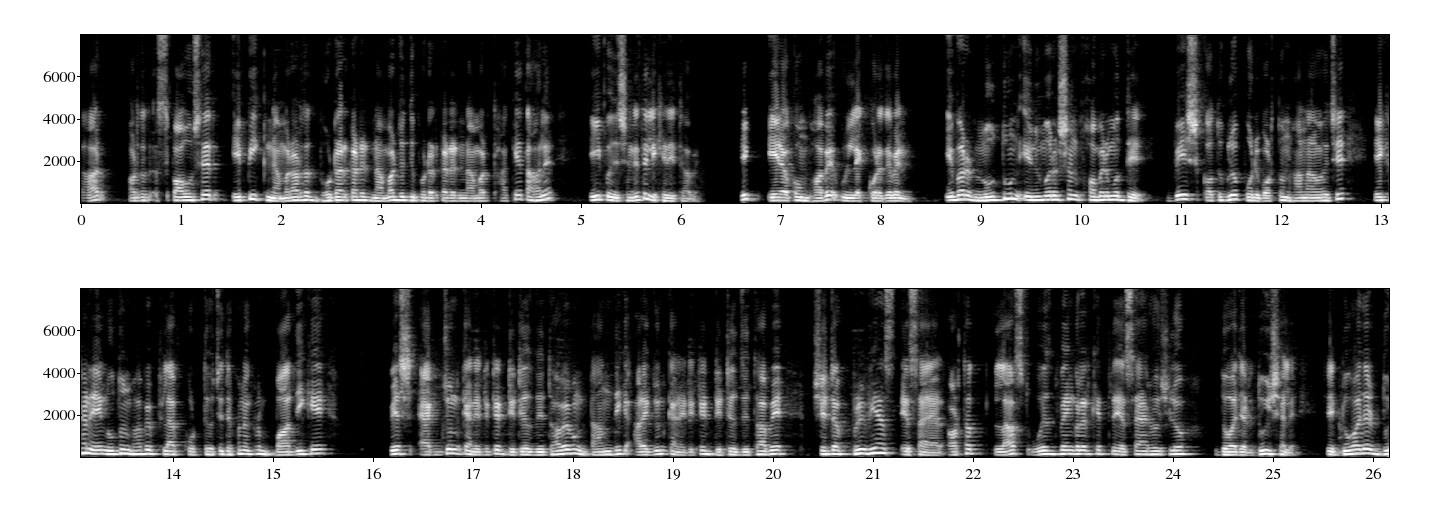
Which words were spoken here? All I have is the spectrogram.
তার অর্থাৎ স্পাউসের এপিক নাম্বার অর্থাৎ ভোটার কার্ডের নাম্বার যদি ভোটার কার্ডের নাম্বার থাকে, তাহলে এই পজিশনটিতে লিখে দিতে হবে। ঠিক এরকমভাবে উল্লেখ করে দেবেন। এবার নতুন এনুমারেশন ফর্মের মধ্যে বেশ কতগুলো পরিবর্তন আনা হয়েছে। এখানে নতুনভাবে ফিল আপ করতে হচ্ছে। দেখুন, এখন বাদিকে বেশ একজন ক্যান্ডিডেটের ডিটেলস দিতে হবে এবং ডান দিকে আরেকজন ক্যান্ডিডেটের ডিটেলস দিতে হবে। সেটা প্রিভিয়াস এসআইআর অর্থাৎ লাস্ট ওয়েস্ট বেঙ্গলের ক্ষেত্রে এসআইআর হয়েছিল দু হাজার দুই সালে। সেই দু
